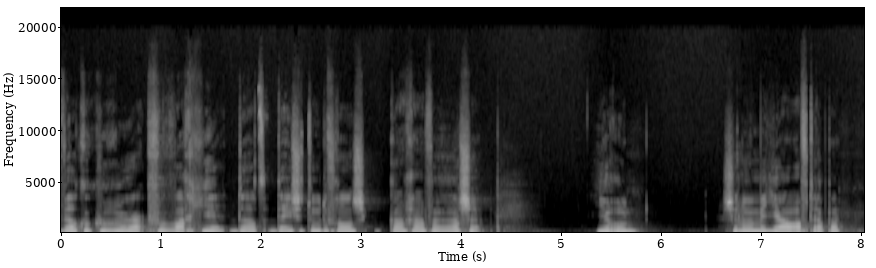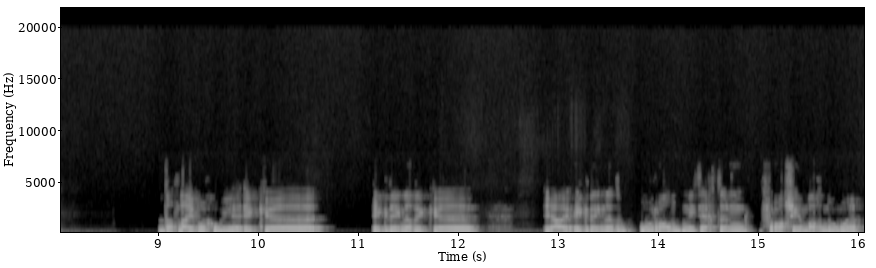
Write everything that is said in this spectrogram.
welke coureur verwacht je dat deze Tour de France kan gaan verrassen? Jeroen, zullen we met jou aftrappen? Dat lijkt me een goeie. Ik, uh, ik denk dat ik... Uh, ja, ik denk dat Oran niet echt een verrassing mag noemen.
